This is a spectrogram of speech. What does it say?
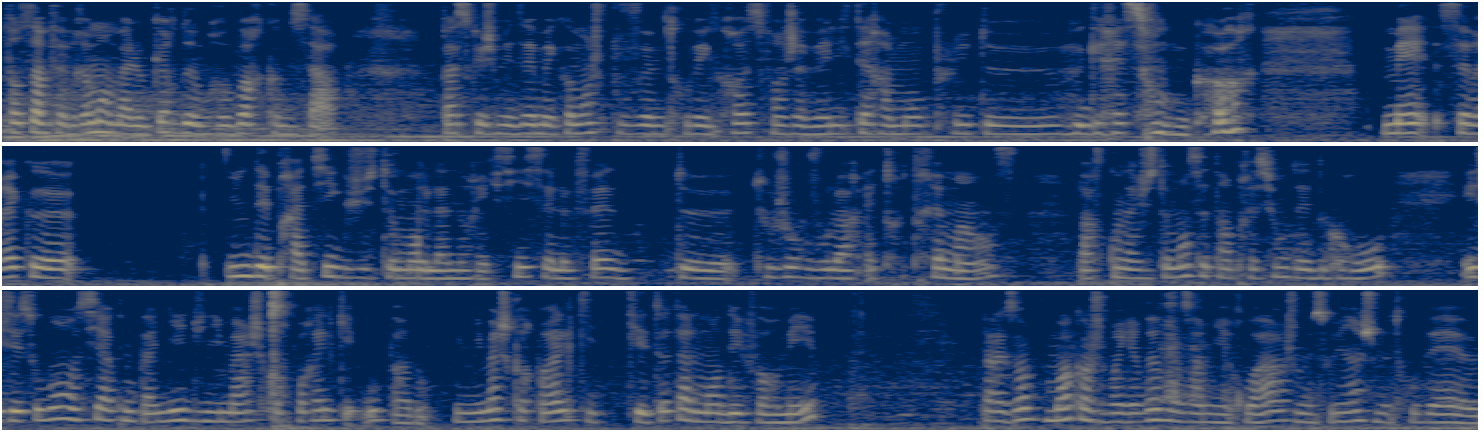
Enfin, ça me fait vraiment mal au cœur de me revoir comme ça. Parce que je me disais, mais comment je pouvais me trouver grosse? Enfin, j'avais littéralement plus de graisse sur mon corps. Mais c'est vrai que une des pratiques justement de l'anorexie, c'est le fait de toujours vouloir être très mince. Parce qu'on a justement cette impression d'être gros. Et c'est souvent aussi accompagné d'une image corporelle qui est. Ouh, pardon. Une image corporelle qui, qui est totalement déformée. Par exemple, moi, quand je me regardais dans un miroir, je me souviens, je me trouvais euh,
